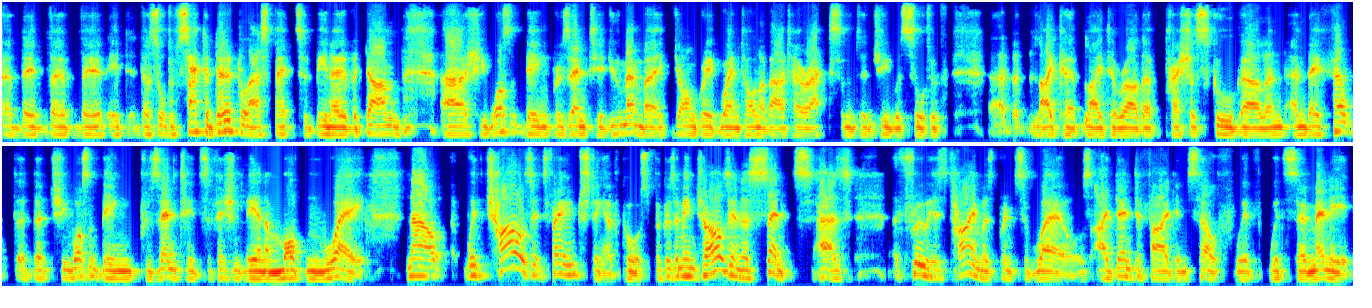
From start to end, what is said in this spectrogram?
uh, the, the, the, it, the, sort of sacerdotal aspects had been overdone. Uh, she wasn't being presented. You remember John Grigg went on about her accent and she was sort of uh, like, a, like a rather precious schoolgirl, and, and they felt that, that she wasn't being presented sufficiently in a modern way. Now, with Charles, it's very interesting, of course, because I mean, Charles, in a sense, has, through his time as Prince of Wales, identified himself with, with so many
